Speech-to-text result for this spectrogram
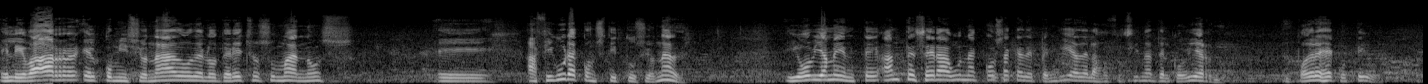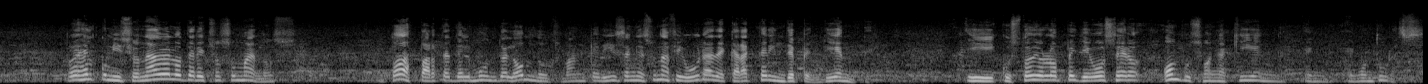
elevar el comisionado de los derechos humanos eh, a figura constitucional. Y obviamente antes era una cosa que dependía de las oficinas del gobierno, el Poder Ejecutivo. Entonces el comisionado de los derechos humanos, en todas partes del mundo, el ombudsman, que dicen es una figura de carácter independiente. Y Custodio López llegó a ser ombudsman aquí en, Honduras.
